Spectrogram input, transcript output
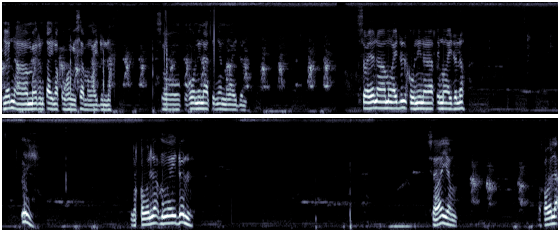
Yan, ah, meron tayo nakuhang isa mga idol. No? So, kukunin natin yan mga idol. So, ayan na mga idol. Kunin na natin mga idol. No? Ay! Nakawala mga idol. Sayang. Nakawala.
